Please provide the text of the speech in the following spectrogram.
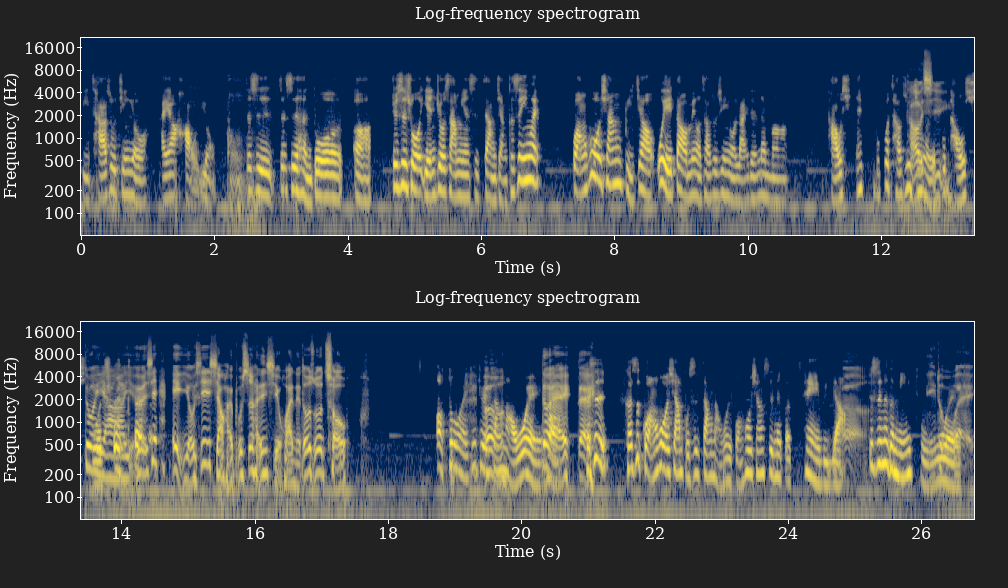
比茶树精油还要好用，这是这是很多呃，就是说研究上面是这样讲。可是因为广藿香比较味道没有茶树精油来的那么讨喜，哎、欸，不过茶树精油也不讨喜。对呀、啊，有一些哎、欸，有些小孩不是很喜欢的，都说丑。哦，对，就觉得樟脑味。对、呃、对。可是可是广藿香不是樟脑味，广藿香是那个菜味啊，呃、就是那个泥土味。土味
